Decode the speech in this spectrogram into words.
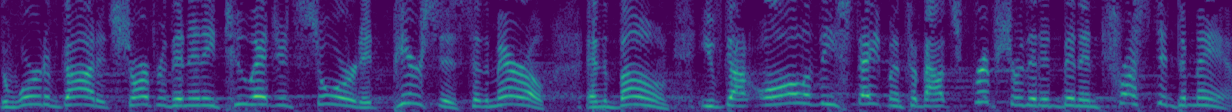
The word of God, it's sharper than any two edged sword, it pierces to the marrow and the bone. You've got all of these statements about Scripture that had been entrusted to man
